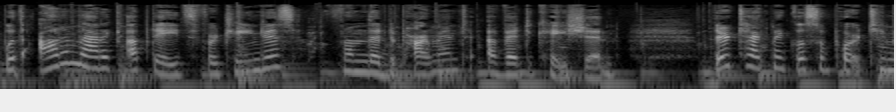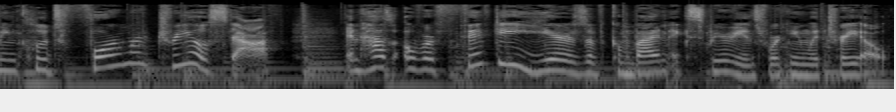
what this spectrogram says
with automatic updates for changes from the Department of Education. Their technical support team includes former TRIO staff and has over 50 years of combined experience working with TRIO.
